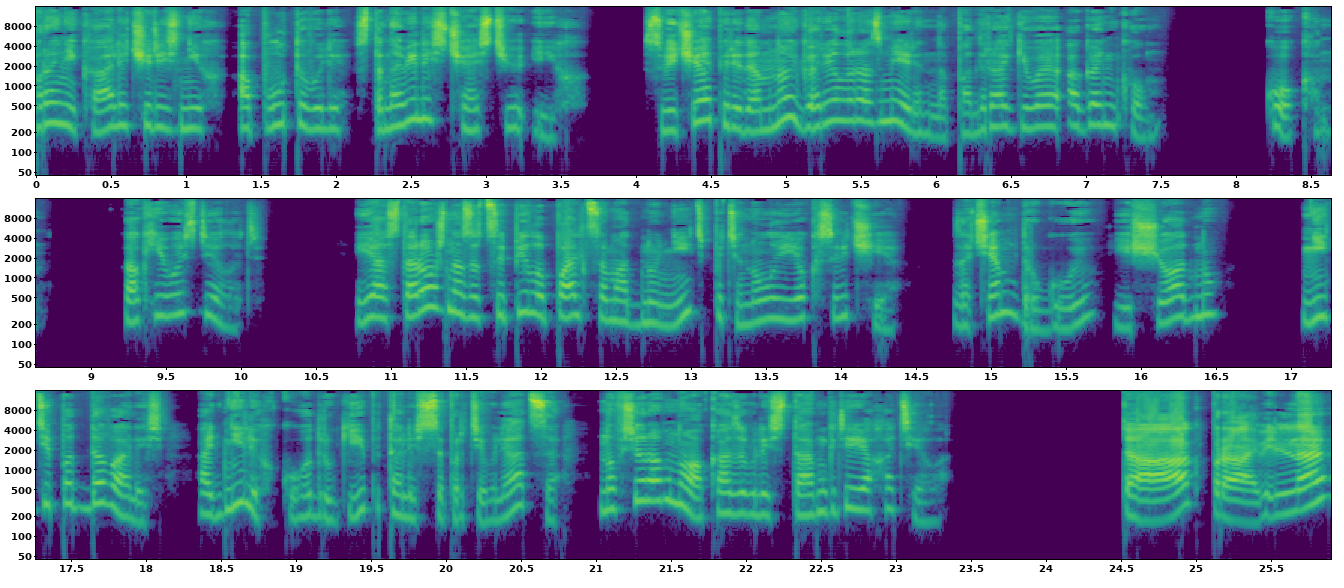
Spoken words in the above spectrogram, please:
Проникали через них, опутывали, становились частью их. Свеча передо мной горела размеренно, подрагивая огоньком. Кокон. Как его сделать? Я осторожно зацепила пальцем одну нить, потянула ее к свече. Затем другую, еще одну. Нити поддавались. Одни легко, другие пытались сопротивляться, но все равно оказывались там, где я хотела. «Так, правильно!»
